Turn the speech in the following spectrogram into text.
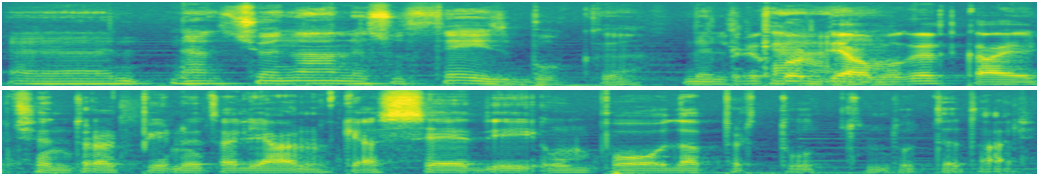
eh, nazionale su Facebook del Ricordiamo CAI. che il CAI è il centro alpino italiano che ha sedi un po' dappertutto, in tutta Italia.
